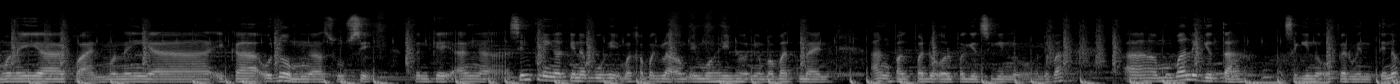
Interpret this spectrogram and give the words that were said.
mo na uh, kuan mo na uh, ika-ulom nga susi. Kun kay ang uh, simple nga kinabuhi makapaglaom imuhin nga babatnan ang pagpaduol pagyud sa Ginoo di ba? Uh, mubalik gyud ta sa Ginoo permente no?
